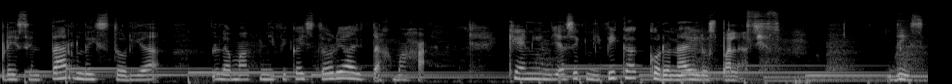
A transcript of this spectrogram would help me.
presentar la historia, la magnífica historia del Taj Mahal, que en India significa corona de los palacios. Dice,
